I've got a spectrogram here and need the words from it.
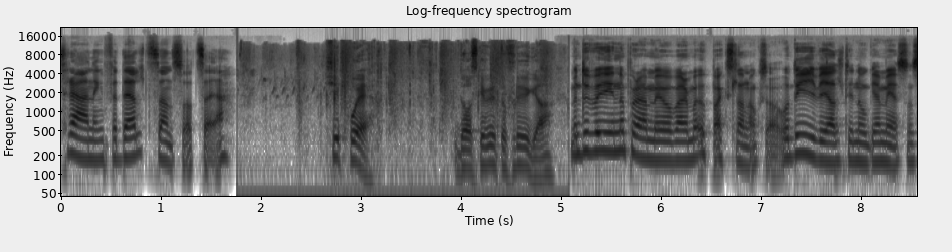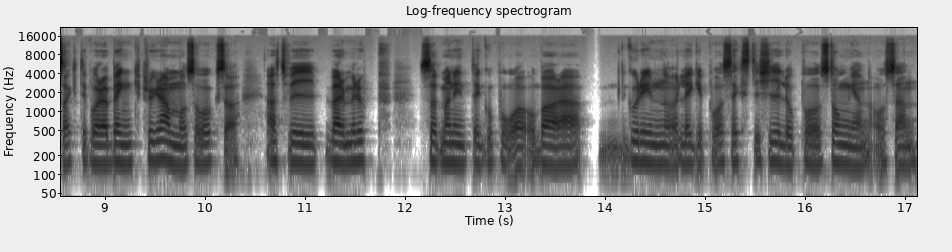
träning för deltsen så att säga. Chipway. Idag ska vi ut och flyga. Men du var ju inne på det här med att värma upp axlarna också. Och det är vi alltid noga med, som sagt, i våra bänkprogram och så också. Att vi värmer upp så att man inte går på och bara går in och lägger på 60 kilo på stången och sen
